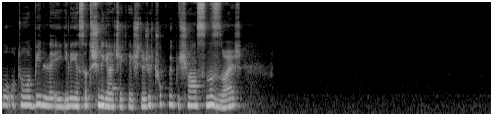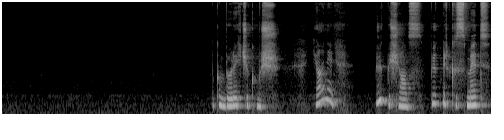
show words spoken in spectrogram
bu otomobille ilgili ya satışını gerçekleştirecek çok büyük bir şansınız var. bakın börek çıkmış. Yani büyük bir şans, büyük bir kısmet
